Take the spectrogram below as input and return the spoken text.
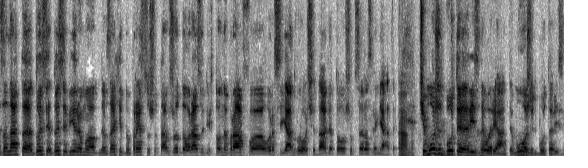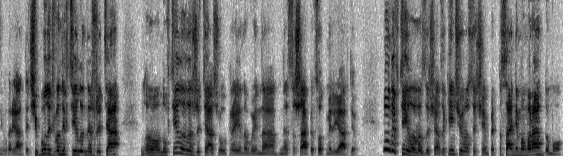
занадто досі досі віримо в західну пресу, що там жодного разу ніхто не брав е, у росіян гроші да, для того, щоб це розганяти. Правда. Чи можуть бути різні варіанти? Можуть бути різні варіанти. Чи будуть вони втілені в життя? Ну, ну втілили життя, що Україна винна на США 500 мільярдів. Ну не втілили в життя. Закінчилося чим? Підписання меморандуму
